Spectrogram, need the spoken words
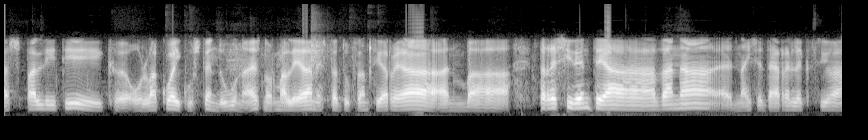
aspalditik eh, olakoa ikusten duguna, ez? Normalean, estatu frantziarrean, ba, presidentea dana, eh, naiz eta errelekzioa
